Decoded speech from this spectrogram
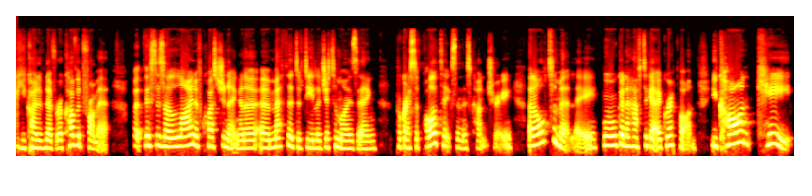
he kind of never recovered from it. But this is a line of questioning and a, a method of delegitimizing progressive politics in this country that ultimately we're all going to have to get a grip on. You can't keep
